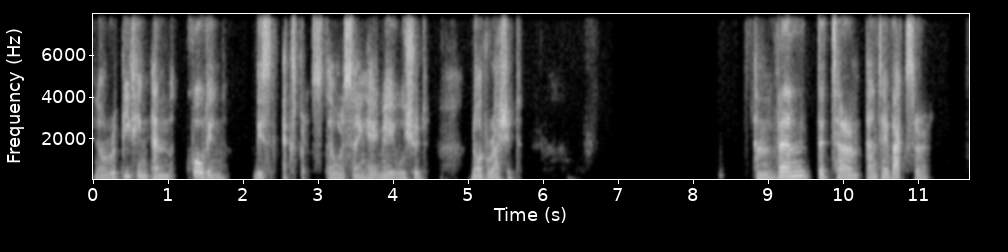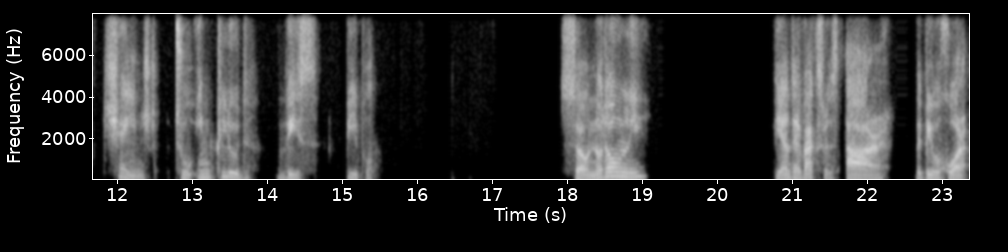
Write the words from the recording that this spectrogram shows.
you know, repeating and quoting these experts that were saying, hey, maybe we should not rush it. And then the term anti vaxxer changed to include these people. So not only the anti vaxxers are the people who are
